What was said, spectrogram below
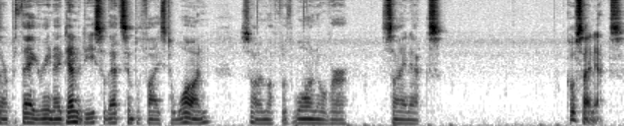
our Pythagorean identity, so that simplifies to 1. So I'm left with 1 over sine x cosine x.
